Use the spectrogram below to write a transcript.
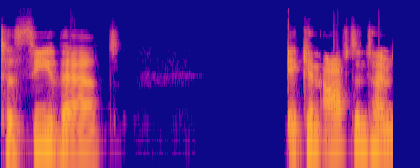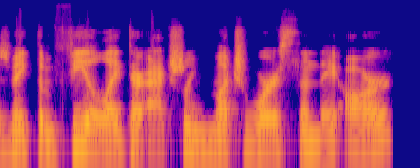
to see that it can oftentimes make them feel like they're actually much worse than they are.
